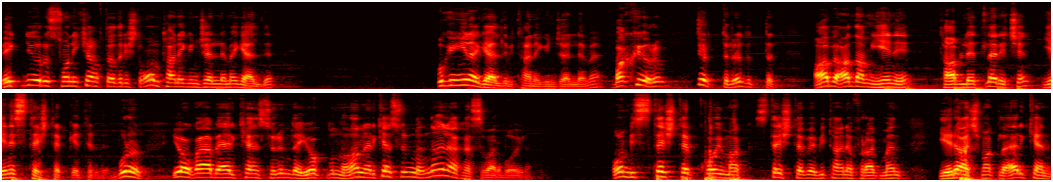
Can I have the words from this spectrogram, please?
Bekliyoruz son 2 haftadır işte 10 tane güncelleme geldi. Bugün yine geldi bir tane güncelleme. Bakıyorum cırt tırı dıt dıt. Abi adam yeni tabletler için yeni stage tab getirdi. Bunun yok abi erken sürüm de yok bununla lan erken sürümle ne alakası var bu oyunun? Oğlum bir stage tab koymak, stage tab'e bir tane fragment yeri açmakla erken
